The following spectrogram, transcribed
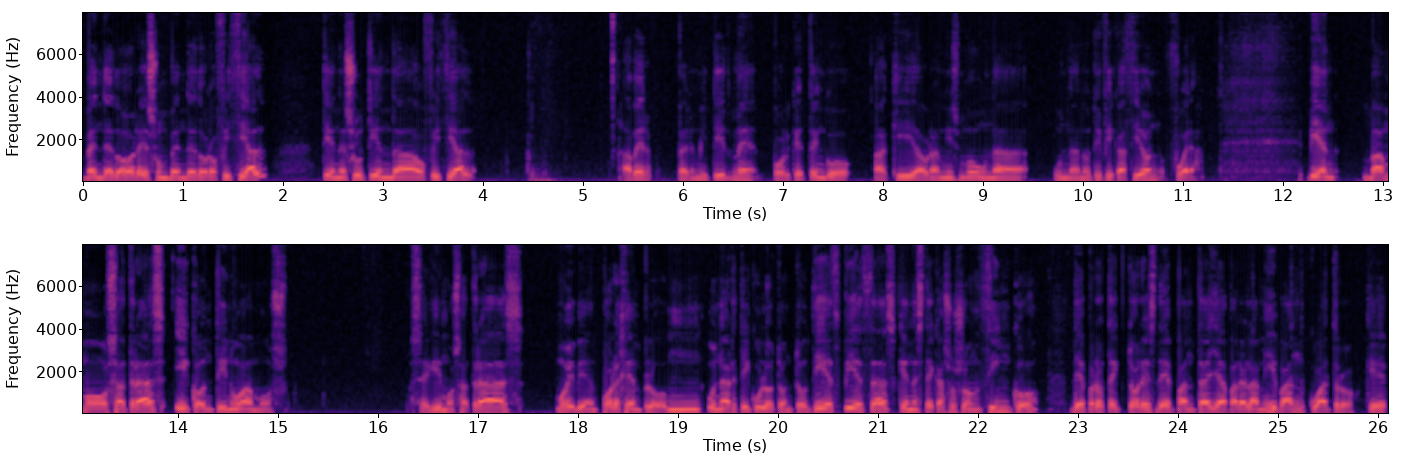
vendedor es un vendedor oficial, tiene su tienda oficial. A ver, permitidme, porque tengo aquí ahora mismo una, una notificación fuera. Bien, Vamos atrás y continuamos. Seguimos atrás. Muy bien, por ejemplo, un, artículo tonto. 10 piezas, que en este caso son 5, de protectores de pantalla para la Mi Band 4, que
